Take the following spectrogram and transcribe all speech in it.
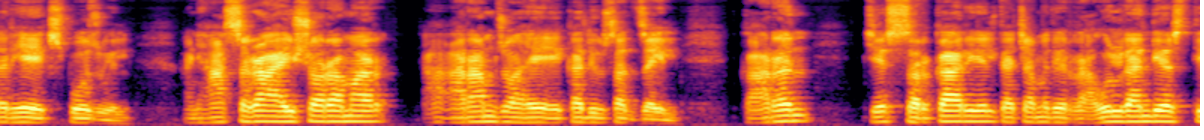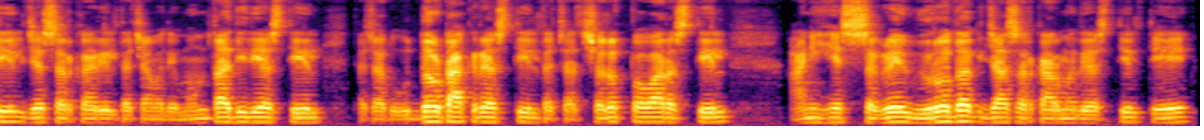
तर हे एक्सपोज होईल. आणि हा सगळा ऐशोरामार आराम जो आहे एका दिवसात जाईल. कारण जे सरकार येईल त्याच्यामध्ये राहुल गांधी असतील जे सरकार येईल त्याच्यामध्ये ममता दिदी असतील त्याच्यात उद्धव ठाकरे असतील त्याच्यात शरद पवार असतील आणि हे सगळे विरोधक ज्या सरकारमध्ये असतील ते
